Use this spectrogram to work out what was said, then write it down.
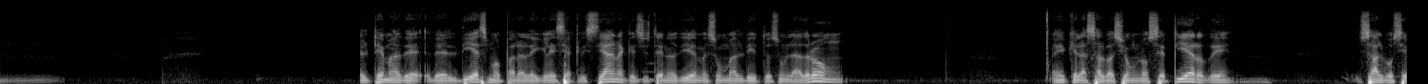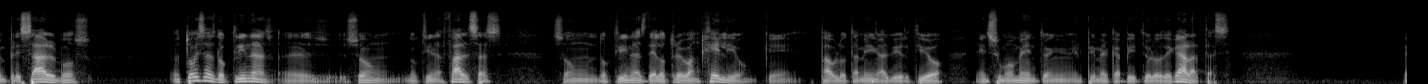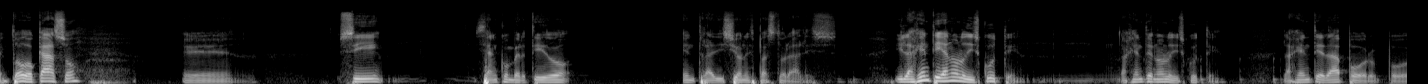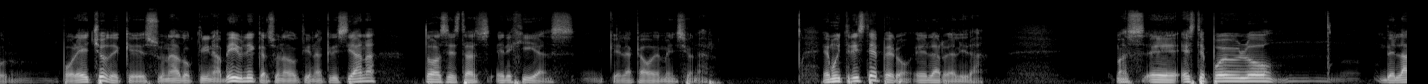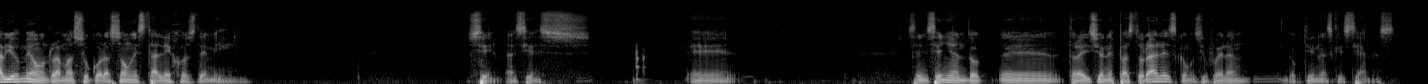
el tema del diezmo para la iglesia cristiana, que si usted no diezma es un maldito, es un ladrón, eh, que la salvación no se pierde, salvo siempre salvos. Todas esas doctrinas eh, son doctrinas falsas, son doctrinas del otro evangelio que Pablo también advirtió en su momento en el primer capítulo de Gálatas. En todo caso, eh, sí se han convertido en tradiciones pastorales. Y la gente ya no lo discute, la gente no lo discute. La gente da por, por, por hecho de que es una doctrina bíblica, es una doctrina cristiana, todas estas herejías que le acabo de mencionar. Es muy triste, pero es la realidad. Eh, este pueblo de labios me honra, mas su corazón está lejos de mí. Sí, así es. Eh, se enseñan eh, tradiciones pastorales como si fueran doctrinas cristianas.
